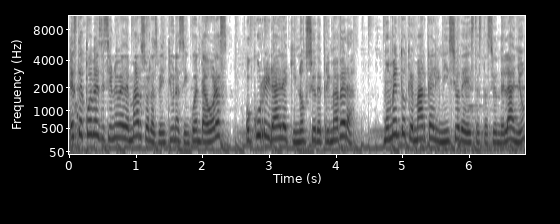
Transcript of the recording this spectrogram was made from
Este jueves 19 de marzo a las 21.50 horas ocurrirá el equinoccio de primavera, momento que marca el inicio de esta estación del año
